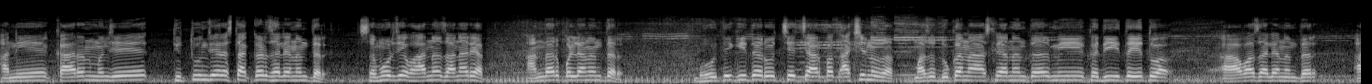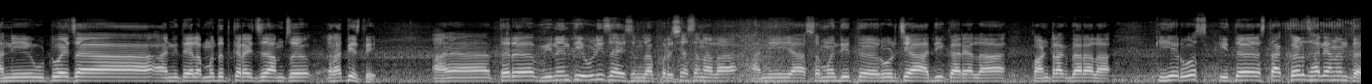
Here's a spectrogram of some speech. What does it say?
आणि कारण म्हणजे तिथून जे रस्ता कट झाल्यानंतर समोर जे वाहनं जाणाऱ्यात अंधार पडल्यानंतर बहुतेक इथं रोजचे चार पाच ॲक्सिडेंट होतात. माझं दुकान असल्यानंतर मी कधी इथं येतो आवाज आल्यानंतर आणि उठवायचा आणि त्याला मदत करायचं आमचं राहतेच ते. तर विनंती एवढीच आहे समजा प्रशासनाला आणि या संबंधित रोडच्या अधिकाऱ्याला कॉन्ट्रॅक्टदाराला की हे रोज इथं रस्ता कट झाल्यानंतर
